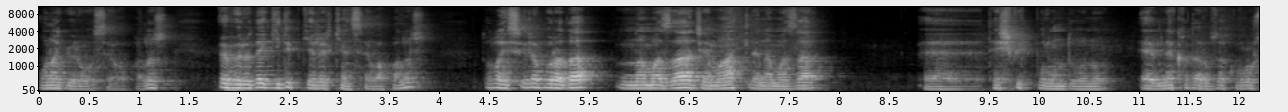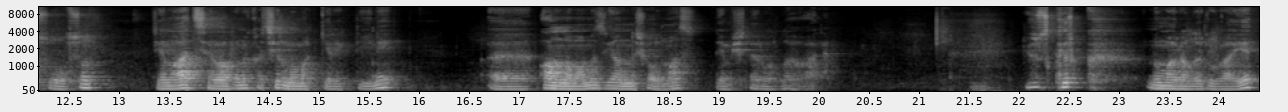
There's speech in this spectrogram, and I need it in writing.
Ona göre o sevap alır. Öbürü de gidip gelirken sevap alır. Dolayısıyla burada namaza, cemaatle namaza e, teşvik bulunduğunu, ev ne kadar uzak olursa olsun cemaat sevabını kaçırmamak gerektiğini e, anlamamız yanlış olmaz demişler Allahu alem. 140 numaralı rivayet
